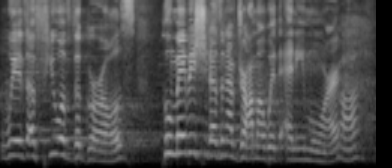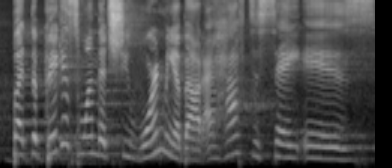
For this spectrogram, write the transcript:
with a few of the girls who maybe she doesn't have drama with anymore. But the biggest one that she warned me about, I have to say, is.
